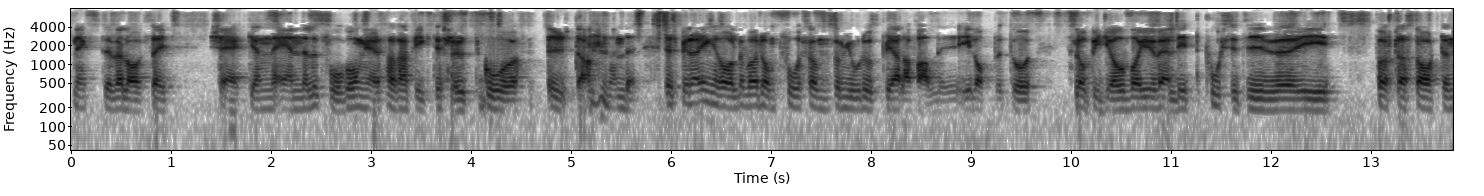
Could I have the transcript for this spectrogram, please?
knäckte väl av sig käken en eller två gånger så att han fick till slut gå utan. Men det, det spelar ingen roll, det var de två som, som gjorde upp i alla fall i, i loppet. Och Sloppy Joe var ju väldigt positiv eh, i första starten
